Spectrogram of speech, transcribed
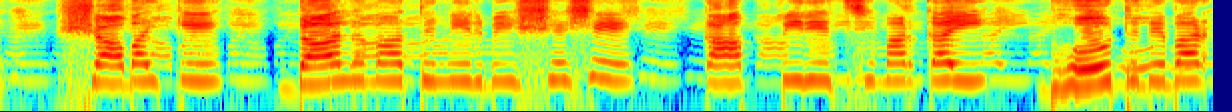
সবাইকে দলমত নির্বিশেষে কাপ্পিরিচ মার্কাই ভোট দেবার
